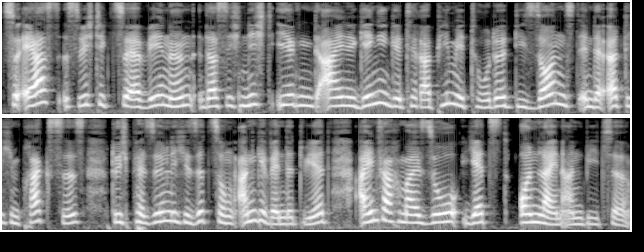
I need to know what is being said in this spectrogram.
Zuerst ist wichtig zu erwähnen, dass ich nicht irgendeine gängige Therapiemethode, die sonst in der örtlichen Praxis durch persönliche Sitzungen angewendet wird, einfach mal so jetzt online anbiete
